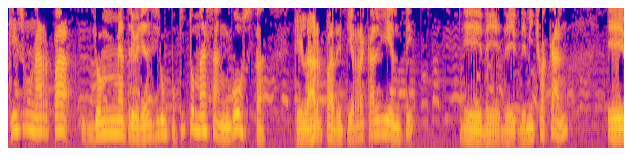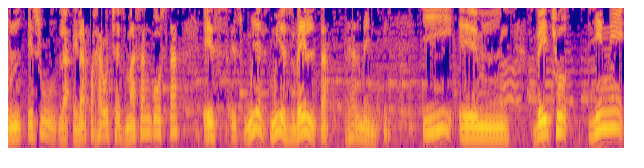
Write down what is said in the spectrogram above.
que es un arpa, yo me atrevería a decir, un poquito más angosta que el arpa de tierra caliente eh, de, Michoacán. Em, es el arpa jarocha es más angosta, es, es muy, muy esbelta realmente y em, de hecho tiene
